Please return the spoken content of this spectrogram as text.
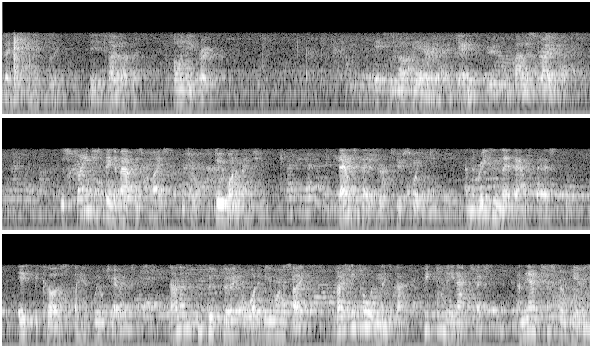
Venice in Italy. It is so lovely. Follow me through. It's a lovely area. Again, beautiful balustrade. The strangest thing about this place, which I do want to mention, downstairs there are two suites, and the reason they're downstairs is because they have wheelchair access. Now, I know you can poo-poo it or whatever you want to say, but it's important these days. People need access, and the access from here is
